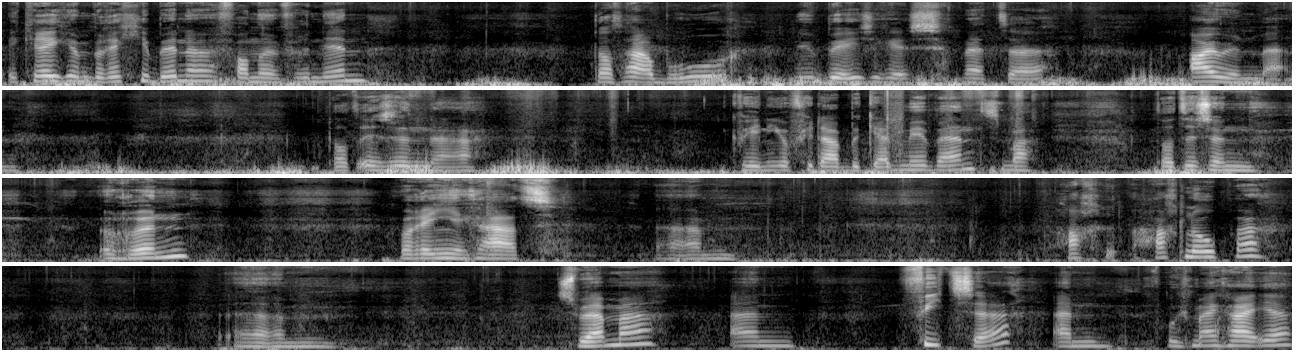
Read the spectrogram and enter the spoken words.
ik kreeg een berichtje binnen van een vriendin dat haar broer nu bezig is met uh, Ironman. Dat is een, uh, ik weet niet of je daar bekend mee bent, maar dat is een run waarin je gaat um, hard, hardlopen, um, zwemmen en fietsen. En volgens mij ga je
